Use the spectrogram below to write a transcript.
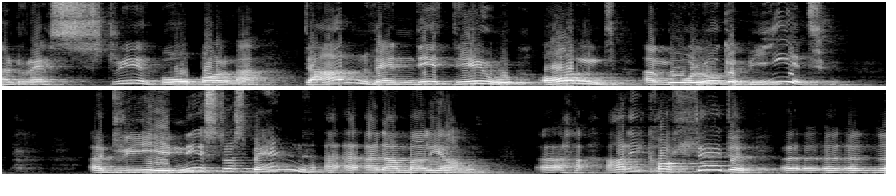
yn restru'r bobl yma dan fendydd Dyw, ond yng ngolwg y byd, yn drienus dros ben yn aml iawn. Ar ei colled yn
